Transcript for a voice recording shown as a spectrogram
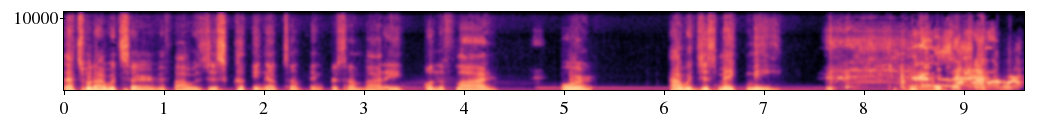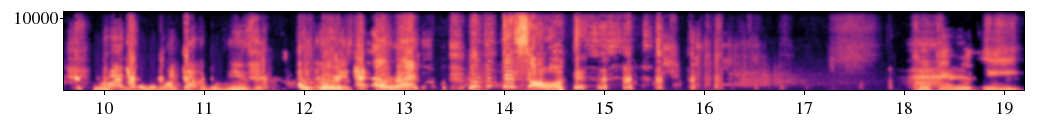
that's what I would serve if I was just cooking up something for somebody on the fly, or I would just make me. you had to end it like that with the music. Of course, I know, right? Who did that song? Cooking with E.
